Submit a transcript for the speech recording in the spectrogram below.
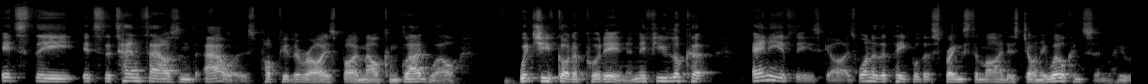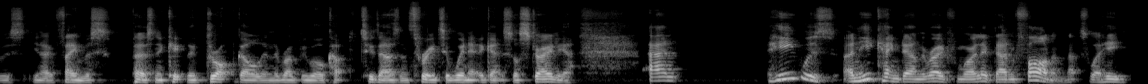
it's the it's the ten thousand hours popularized by Malcolm Gladwell, which you've got to put in. And if you look at any of these guys, one of the people that springs to mind is Jonny Wilkinson, who was you know famous person who kicked the drop goal in the Rugby World Cup 2003 to win it against Australia, and he was and he came down the road from where I lived, down in Farnham. That's where he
